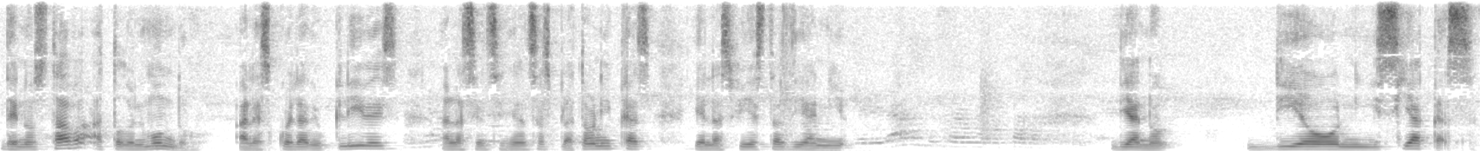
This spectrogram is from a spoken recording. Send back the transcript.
Denostaba a todo el mundo, a la escuela de Euclides, a las enseñanzas platónicas y a las fiestas dionisiacas.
